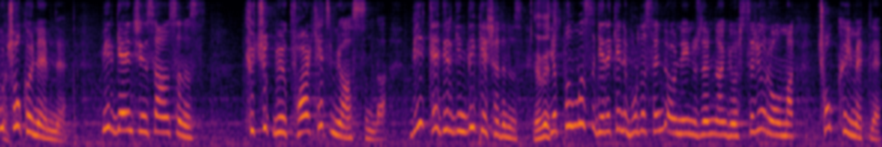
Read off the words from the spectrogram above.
bu çok önemli. Bir genç insansınız. Küçük büyük fark etmiyor aslında. Bir tedirginlik yaşadınız. Evet. Yapılması gerekeni burada senin örneğin üzerinden gösteriyor olmak çok kıymetli.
